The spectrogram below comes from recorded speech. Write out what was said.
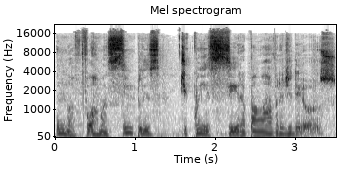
uma forma simples de conhecer a palavra de Deus.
